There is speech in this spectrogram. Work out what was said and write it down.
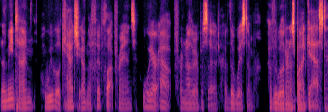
In the meantime, we will catch you on the flip flop, friends. We are out for another episode of the Wisdom of the Wilderness podcast.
